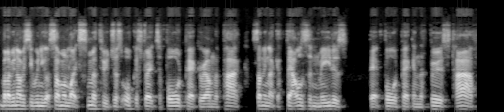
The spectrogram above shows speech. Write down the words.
but I mean, obviously, when you got someone like Smith who just orchestrates a forward pack around the park, something like a thousand meters that forward pack in the first half,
